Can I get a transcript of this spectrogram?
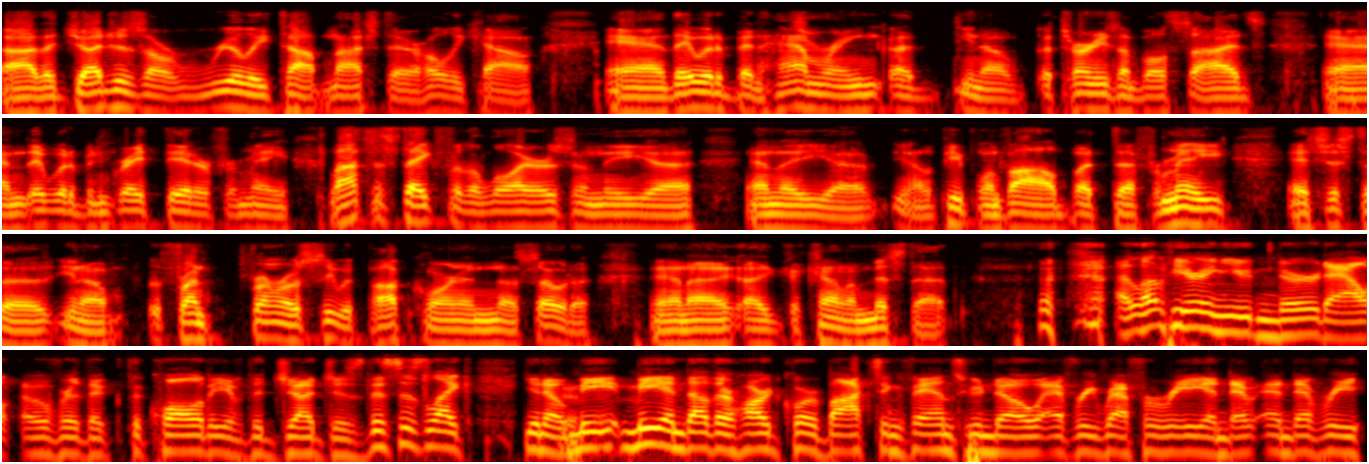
Uh, the judges are really top notch there. Holy cow! And they would have been hammering, uh, you know, attorneys on both sides, and it would have been great theater for me. Lots of stake for the lawyers and the uh, and the uh, you know the people involved, but uh, for me, it's just a you know front front row seat with popcorn and soda, and I, I kind of miss that. I love hearing you nerd out over the, the quality of the judges. This is like, you know, me me and other hardcore boxing fans who know every referee and and every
